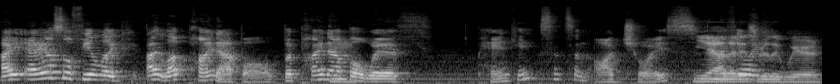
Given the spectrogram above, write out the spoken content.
I, I also feel like I love pineapple, but pineapple Hmm. with pancakes, that's an odd choice. Yeah, I that is like- really weird.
